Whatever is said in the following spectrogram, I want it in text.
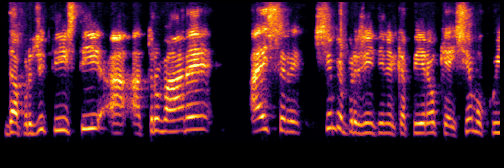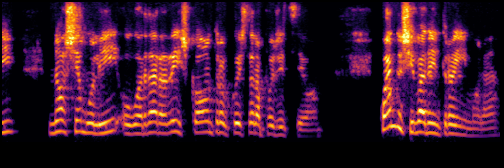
da progettisti a, a trovare, a essere sempre presenti nel capire, ok, siamo qui, no, siamo lì, o guardare al riscontro, questa è la posizione. Quando si va dentro Imola,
